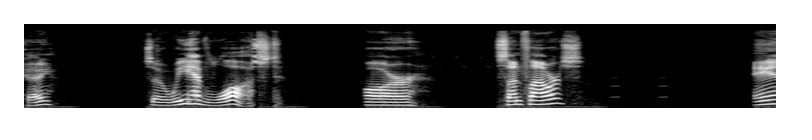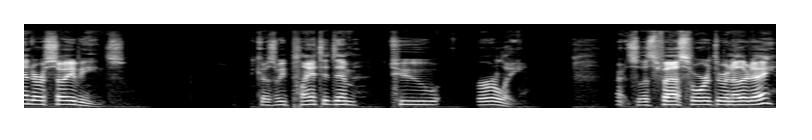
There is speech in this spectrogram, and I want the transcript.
Okay? So we have lost our sunflowers and our soybeans because we planted them too early. All right, so let's fast forward through another day.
